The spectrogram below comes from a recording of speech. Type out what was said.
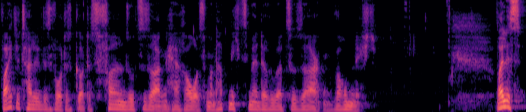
weite Teile des Wortes Gottes fallen sozusagen heraus. Man hat nichts mehr darüber zu sagen. Warum nicht? Weil es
